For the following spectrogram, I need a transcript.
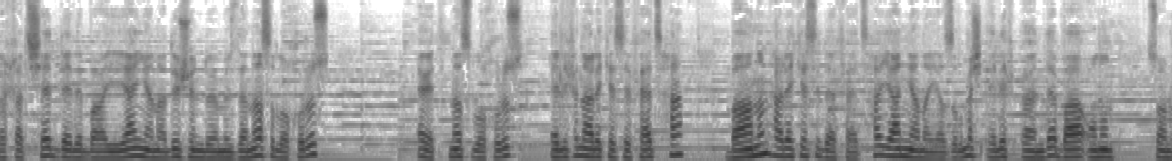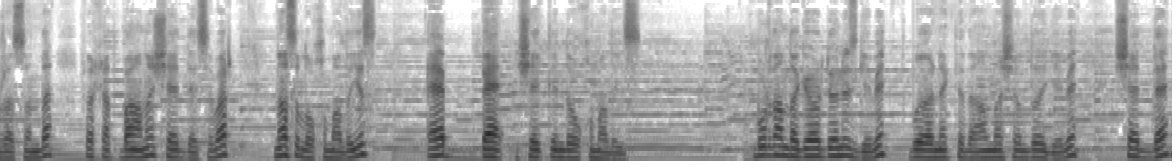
fakat şeddeli ba'yı yan yana düşündüğümüzde nasıl okuruz? Evet nasıl okuruz? Elifin harekesi fetha, ba'nın harekesi de fetha yan yana yazılmış. Elif önde, ba onun sonrasında. Fakat ba'nın şeddesi var. Nasıl okumalıyız? Ebbe şeklinde okumalıyız. Buradan da gördüğünüz gibi bu örnekte de anlaşıldığı gibi şedde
